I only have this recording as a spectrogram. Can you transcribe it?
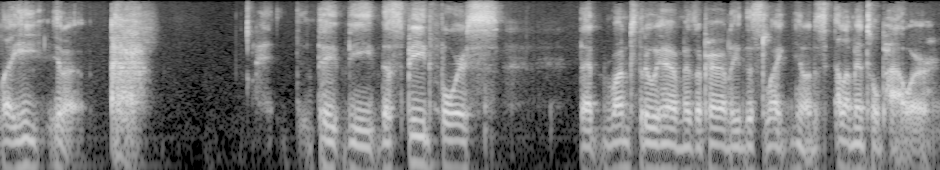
Like he, you know, the the the speed force that runs through him is apparently this like you know this elemental power,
